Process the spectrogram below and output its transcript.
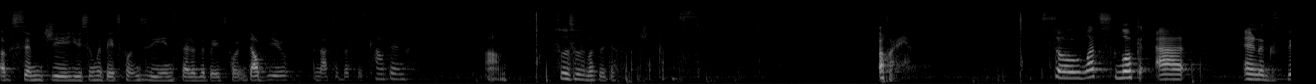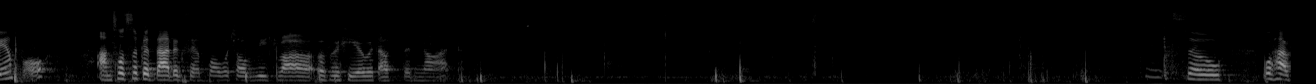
of SimG using the base point Z instead of the base point W, and that's what this is counting. Um, so this is what the differential counts. Okay. So let's look at an example. Um, so let's look at that example, which I'll redraw over here without the knot. So we'll have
